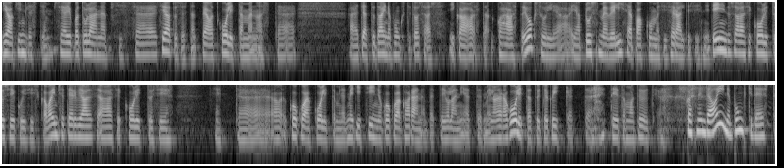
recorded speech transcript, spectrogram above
jaa, kindlasti, see juba tuleneb siis äh, seadusest, nad peavad koolitama ennast Äh, teatud ainepunktide osas iga aasta, kahe aasta jooksul ja, ja pluss me veel ise pakume siis eraldi siis nii teenindusalaseid koolitusi kui siis ka vaimse tervise alaseid koolitusi et äh, kogu aeg koolitamine, et meditsiin ju kogu aeg areneb, et ei ole nii, et, et meil on ära koolitatud ja kõik, et teed oma tööd ja kas nende ainepunktide eest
